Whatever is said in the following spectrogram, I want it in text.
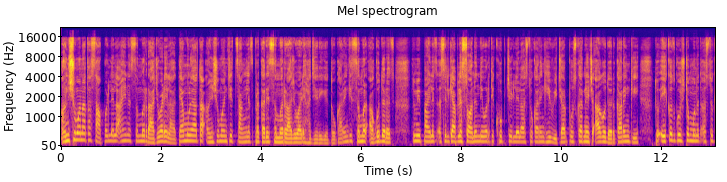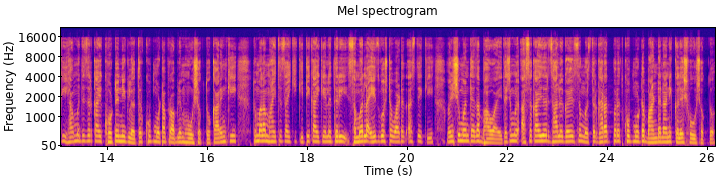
अंशुमान आता सापडलेला आहे ना समर राजवाडेला त्या त्यामुळे आता अंशुमानची चांगल्याच प्रकारे समर राजवाडे हजेरी घेतो. कारण की समर अगोदरच तुम्ही पाहिलंच असेल की आपल्या स्वानंदीवरती खूप चिडलेला असतो कारण की ही विचारपूस करण्याच्या अगोदर. कारण की तो एकच गोष्ट म्हणत असतो की ह्यामध्ये जर काही खोटं निघलं तर खूप मोठा प्रॉब्लेम होऊ शकतो. कारण की तुम्हाला माहीतच आहे की किती काय केलं तरी समरला हीच गोष्ट वाटत असते की अंशुमन त्याचा भाव आहे. त्याच्यामुळे असं काही जर झालं गैरसमज तर घरात परत खूप मोठं भांडण आणि कलेश होऊ शकतो.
